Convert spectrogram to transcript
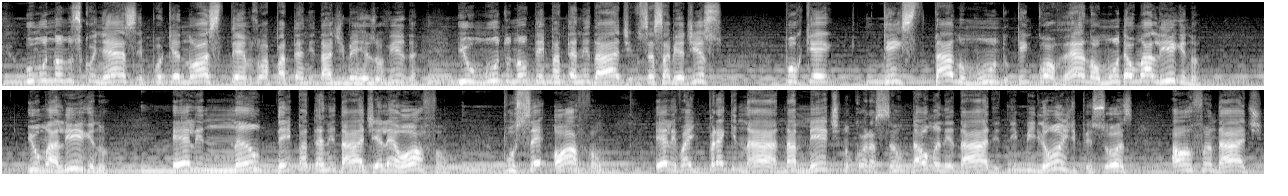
O mundo não nos conhece porque nós temos uma paternidade bem resolvida e o mundo não tem paternidade. Você sabia disso? Porque quem está no mundo, quem governa o mundo é o maligno. E o maligno, ele não tem paternidade, ele é órfão. Por ser órfão, ele vai impregnar na mente e no coração da humanidade, de milhões de pessoas, a orfandade.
